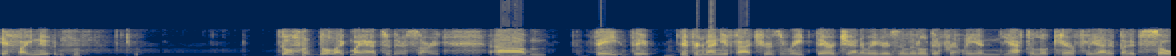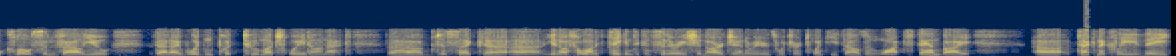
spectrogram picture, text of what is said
if I knew. don't don't like my answer there. Sorry. Um, they the different manufacturers rate their generators a little differently, and you have to look carefully at it. But it's so close in value that I wouldn't put too much weight on it. Uh, just like uh, uh, you know, if I wanted to take into consideration our generators, which are 20,000 watt standby, uh, technically they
